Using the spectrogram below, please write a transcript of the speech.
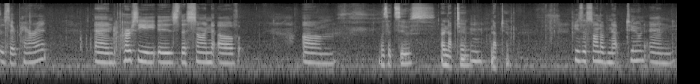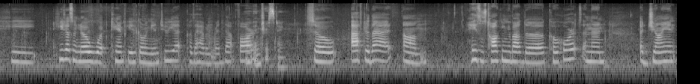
is their parent and percy is the son of um, Was it Zeus or Neptune? Neptune. He's the son of Neptune, and he he doesn't know what camp he's going into yet because I haven't read that far. Oh, interesting. so after that, um, Hazel's talking about the cohorts, and then a giant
